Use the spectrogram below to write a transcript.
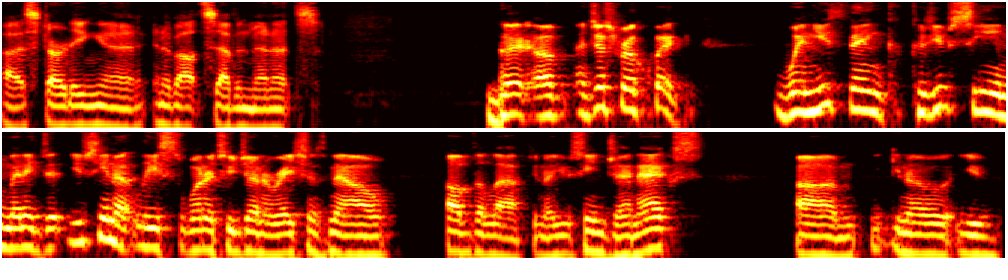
uh, starting uh, in about seven minutes. Good. and just real quick, when you think, because you've seen many, you've seen at least one or two generations now of the left. You know, you've seen Gen X. Um, you know, you've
